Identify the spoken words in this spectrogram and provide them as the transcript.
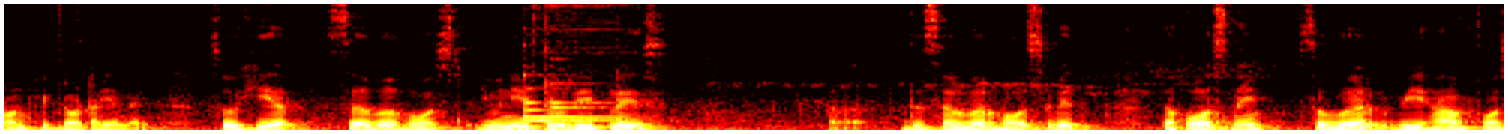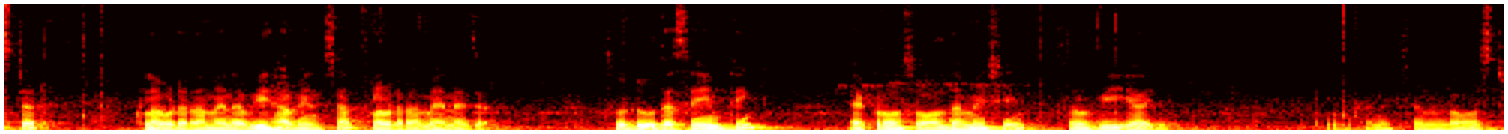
config.ini so here server host. You need to replace uh, the server host with the host name. So where we have hosted cloudera manager we have installed cloudera manager. So do the same thing across all the machine. So vi connection lost.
